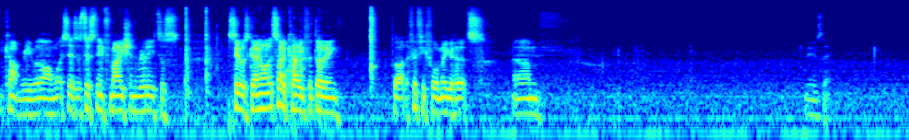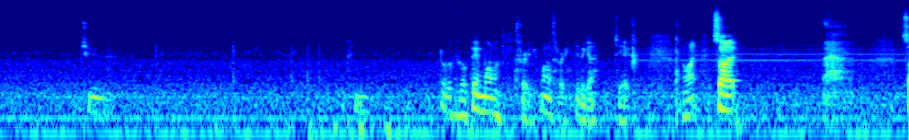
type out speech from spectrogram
You can't really rely on what it says. It's just information really to see what's going on. It's okay for doing like the 54 megahertz. Um, where is it? Two. Not looking for pin one and three. One and three. Here we go. TX. Alright. So it's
